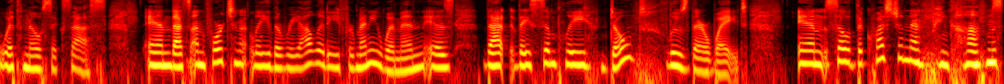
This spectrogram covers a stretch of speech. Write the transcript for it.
with no success. And that's unfortunately the reality for many women is that they simply don't lose their weight. And so the question then becomes,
